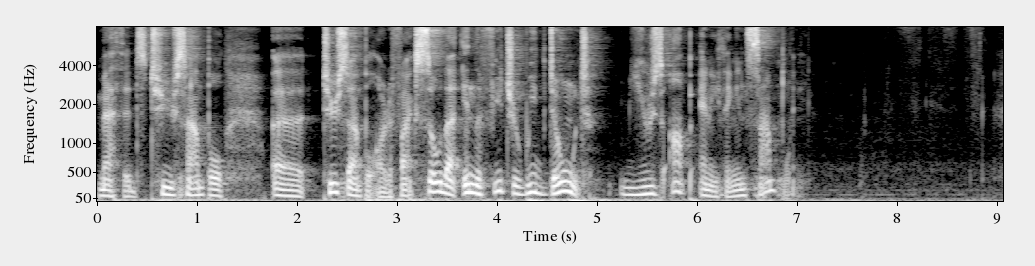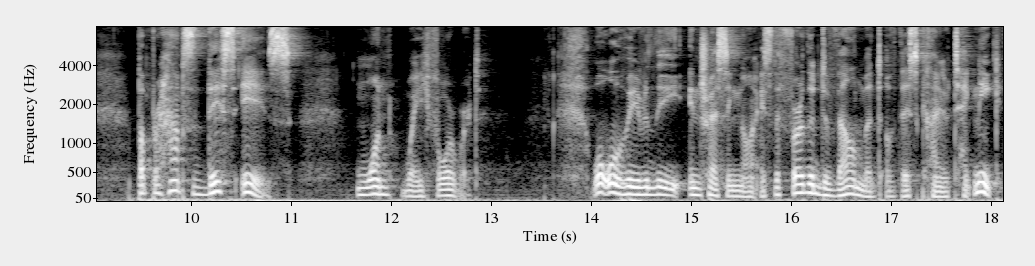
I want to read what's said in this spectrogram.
methods to sample. Uh, to sample artifacts so that in the future we don't use up anything in sampling. But perhaps this is one way forward. What will be really interesting now is the further development of this kind of technique.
